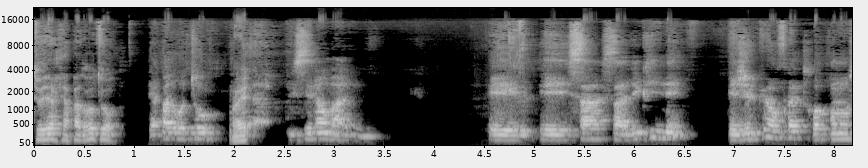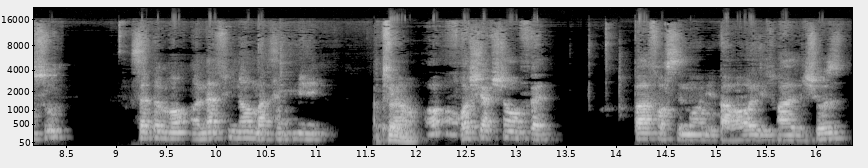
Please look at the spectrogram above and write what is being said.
Tu veux dire qu'il n'y a pas de retour? Il n'y a pas de retour. Oui. Et C'est normal. Et, et ça, ça a décliné. Et j'ai pu, en fait, reprendre en souffle, simplement en affinant ma sensibilité. Absolument. En, en recherchant, en fait, pas forcément les paroles, les phrases, les choses,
